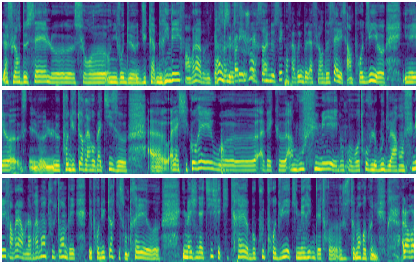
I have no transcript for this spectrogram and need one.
la fleur de sel sur au niveau de, du Cap Griné. Enfin voilà, personne ne personne ne sait qu'on fabrique de la fleur de sel et c'est un produit. Euh, il est, euh, le, producteur l'aromatise euh, à, la chicorée ou avec un goût fumé et donc on retrouve le goût du hareng fumé. Enfin voilà, on a vraiment tout le temps des, des producteurs qui sont très imaginatifs et qui créent beaucoup de produits et qui méritent d'être justement reconnus. Alors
